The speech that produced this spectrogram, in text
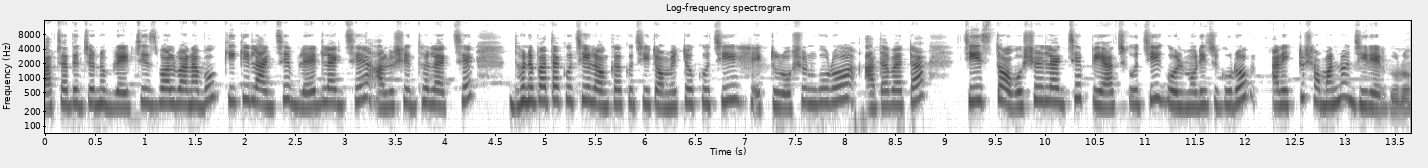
বাচ্চাদের জন্য ব্রেড চিজ বল বানাবো। কি কি লাগছে? ব্রেড লাগছে, আলু সিদ্ধ লাগছে ধনেপাতা কুচি, লঙ্কা কুচি, টমেটো কুচি, একটু রসুন গুঁড়ো, আদা বাটা, চিজ তো অবশ্যই লাগছে, পেঁয়াজ কুচি, গোলমরিচ গুঁড়ো আর একটু সামান্য জিরের গুঁড়ো।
